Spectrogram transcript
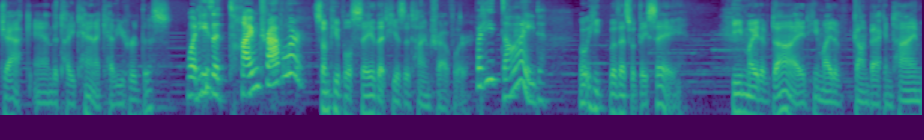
Jack and the Titanic. Have you heard this? What, he's a time traveler? Some people say that he is a time traveler. But he died. Well, he well that's what they say. He might have died. He might have gone back in time.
